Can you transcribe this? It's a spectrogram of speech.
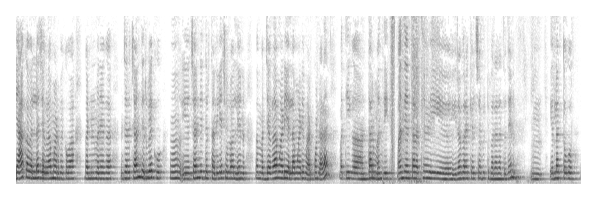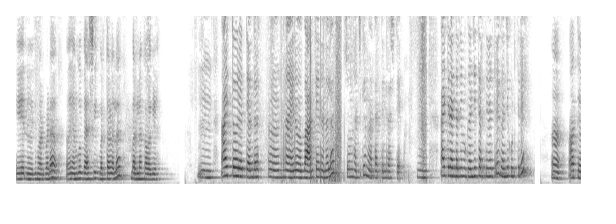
ಯಾಕೆ ಅವೆಲ್ಲ ಜಗಳ ಮಾಡ್ಬೇಕವ ಗಂಡನ ಮನೆಯಾಗ ಜರ ಚಂದ ಇರಬೇಕು. ಚಂದ ಇದ್ರೆ ತನಗೆ ಚಲೋ ಅಲ್ಲೇನು? ಮತ್ತು ಜಗಳ ಮಾಡಿ ಎಲ್ಲ ಮಾಡಿ ಮಾಡ್ಕೊಂಡಾಳ. ಮತ್ತು ಈಗ ಅಂತಾರ ಮಂದಿ ಮಂದಿ ಅಂತಾರ ಅಂತ ಹೇಳಿ ಇರೋ ಕೆಲಸ ಬಿಟ್ಟು ಬರಲತ್ತದೇನು ಇರ್ಲಕ್ಕೆ ತಗೋ, ಏನು ಇದು ಮಾಡಬೇಡ. ಹೆಂಗೂ ಬ್ಯಾಸಿಗೆ ಬರ್ತಾಳಲ್ಲ, ಬರ್ಲಕ್ಕ ಅವಾಗೆ. ಹ್ಮ್, ಆಯ್ತು ತೋರತ್ತೆ ಅಂದ್ರೆ ನಾನು ಬಾ ಅಂತೇನಲ್ಲ ಸುಮ್ಮನೆ ಹಚ್ಚಿಗೆ ಮಾತಾಡ್ತೀನಿ ಅಷ್ಟೇ. ಹ್ಮ್, ಆಯ್ತು ಅಂದ್ರೆ ನಿಮ್ಗೆ ಗಂಜಿ ತರ್ತೀನಿ ಅಂತ ಗಂಜಿ ಕೊಡ್ತೀರಿ? ಹಾಂ ಆಯ್ತು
